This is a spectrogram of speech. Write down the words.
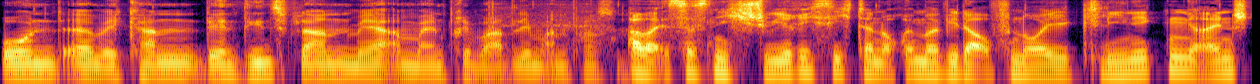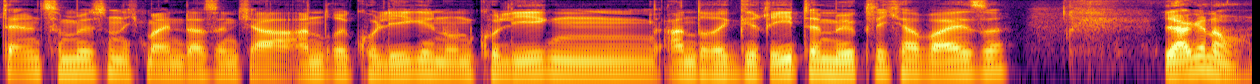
Und ähm, ich kann den Dienstplan mehr an mein Privatleben anpassen. Aber ist das nicht schwierig, sich dann auch immer wieder auf neue Kliniken einstellen zu müssen? Ich meine, da sind ja andere Kolleginnen und Kollegen, andere Geräte möglicherweise. Ja, genau.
